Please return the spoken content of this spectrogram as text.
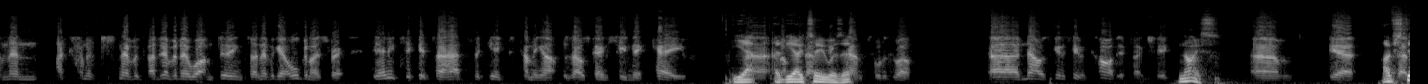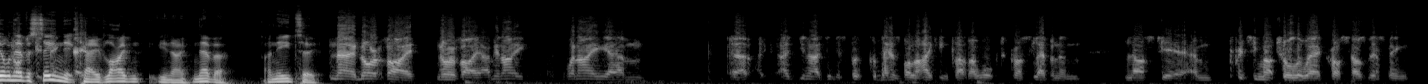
and then I kind of just never. I never know what I'm doing, so I never get organised for it. The only tickets I had for gigs coming up was I was going to see Nick Cave. yeah, uh, at the O2 was it? Well. Uh, no, I was going to see him in Cardiff actually. Nice. Um, yeah. I've So still never seen Nick Cave live. You know, never. I need to. No, nor have I. Nor have I. I mean, I when I, um, uh, I you know, I did this book called the Hezbollah Hiking Club. I walked across Lebanon last year, and pretty much all the way across, I was listening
